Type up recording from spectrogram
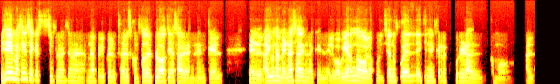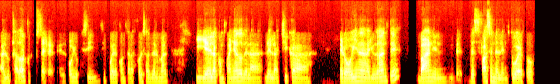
Y sí, imagínense que es simplemente una, una película de luchadores con todo el plot, ya saben, en que el, el- hay una amenaza en la que el, el gobierno o la policía no puede y tienen que recurrir al, como al, al luchador, porque pues, el, obvio que sí, sí puede contra las fuerzas del mal. Y él acompañado de la, de la chica heroína ayudante, van y de- desfacen el entuerto.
